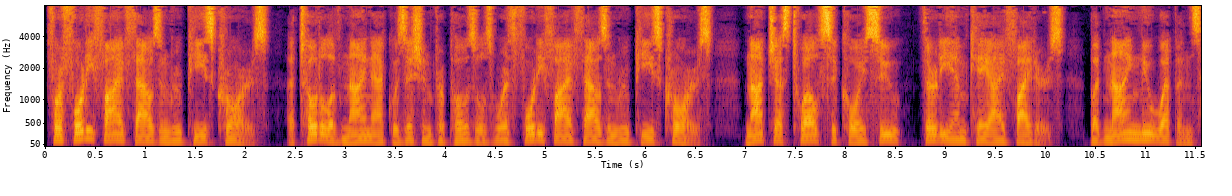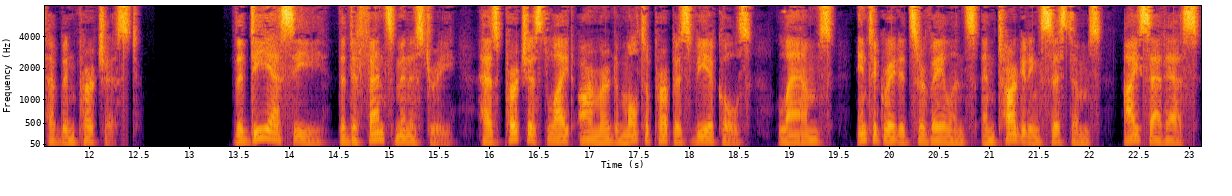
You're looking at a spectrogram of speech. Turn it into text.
for 45,000 rupees crores, a total of 9 acquisition proposals worth 45,000 rupees crores, not just 12 Sukhoi Su-30 MKI fighters, but 9 new weapons have been purchased. The DSE, the Defense Ministry, has purchased light armored multipurpose vehicles, LAMs, integrated surveillance and targeting systems, ISAT-S,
